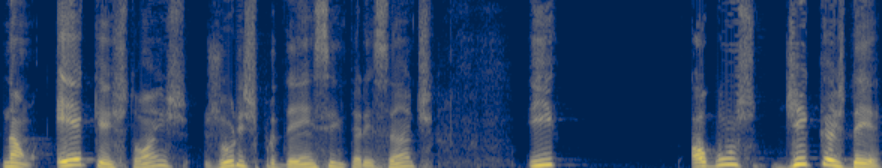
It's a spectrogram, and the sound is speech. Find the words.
não, e questões, jurisprudência interessante, e algumas dicas de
